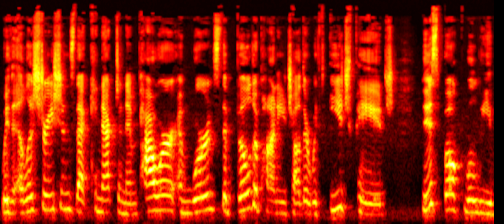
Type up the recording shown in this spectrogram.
With illustrations that connect and empower and words that build upon each other with each page, this book will leave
